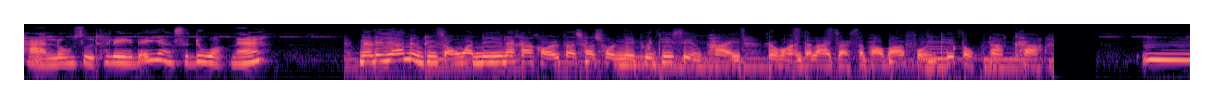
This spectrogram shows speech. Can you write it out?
ผ่านลงสู่ทะเลได้อย่างสะดวกนะ ในระยะ 1-2 วันนี้นะคะ ขอให้ประชาชนในพื้นที่เสี่ยงภัย ระวังอันตรายจากสภาวะฝนที่ตกหนักค่ะ อืม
